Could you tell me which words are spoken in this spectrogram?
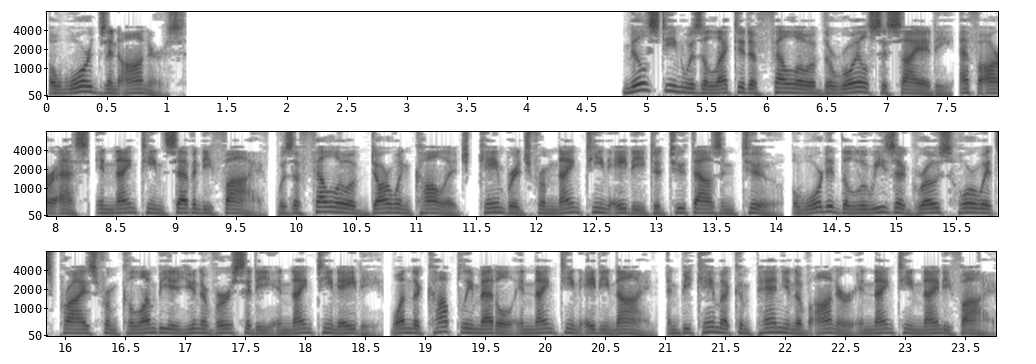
Awards and honors Milstein was elected a Fellow of the Royal Society in 1975, was a Fellow of Darwin College, Cambridge from 1980 to 2002, awarded the Louisa Gross Horwitz Prize from Columbia University in 1980, won the Copley Medal in 1989, and became a Companion of Honor in 1995.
